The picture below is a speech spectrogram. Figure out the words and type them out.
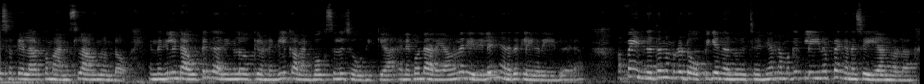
വീഡിയോസ് ഒക്കെ എല്ലാവർക്കും മനസ്സിലാവുന്നുണ്ടോ? എന്തെങ്കിലും ഡൗട്ട് കാര്യങ്ങളൊക്കെ ഉണ്ടെങ്കിൽ കമന്റ് ബോക്സിൽ ചോദിക്കുക. എന്നെക്കൊണ്ട് അറിയാവുന്ന രീതിയിൽ ഞാനത് ക്ലിയർ ചെയ്ത് തരാം. അപ്പോൾ ഇന്നത്തെ നമ്മുടെ ടോപ്പിക് എന്താണെന്ന് വെച്ച് കഴിഞ്ഞാൽ നമുക്ക് ക്ലീനപ്പ് എങ്ങനെ ചെയ്യാമെന്നുള്ളത്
